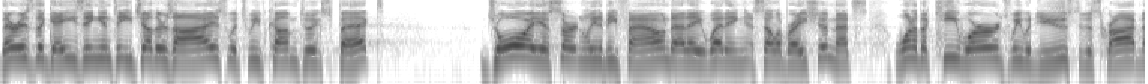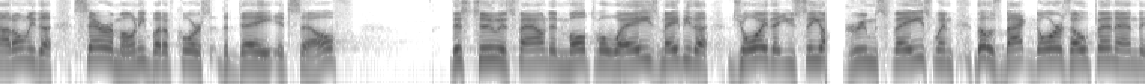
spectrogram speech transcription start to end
There is the gazing into each other's eyes, which we've come to expect. Joy is certainly to be found at a wedding celebration. That's one of the key words we would use to describe not only the ceremony, but of course the day itself. This too is found in multiple ways. Maybe the joy that you see on the groom's face when those back doors open and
